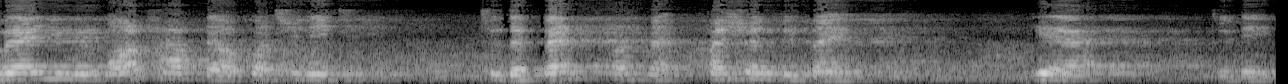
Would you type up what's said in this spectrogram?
where you will all have the opportunity to the best fashion design here today.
